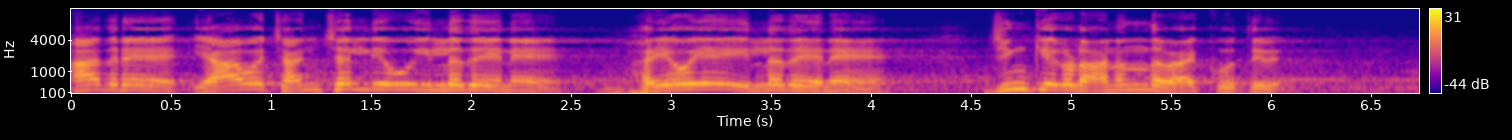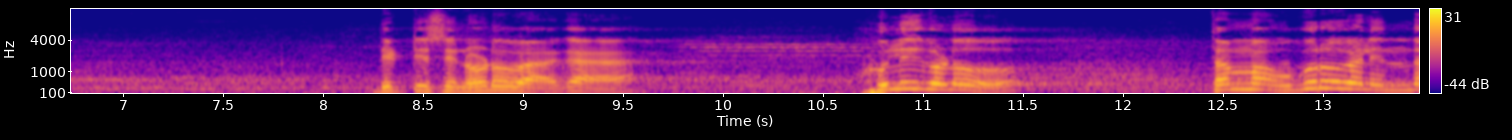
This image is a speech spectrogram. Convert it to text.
ಆದರೆ ಯಾವ ಚಾಂಚಲ್ಯವೂ ಇಲ್ಲದೇನೆ, ಭಯವೇ ಇಲ್ಲದೇನೆ ಜಿಂಕೆಗಳು ಆನಂದವಾಗಿ ಕೂತಿವೆ. ದಿಟ್ಟಿಸಿ ನೋಡುವಾಗ ಹುಲಿಗಳು ತಮ್ಮ ಉಗುರುಗಳಿಂದ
